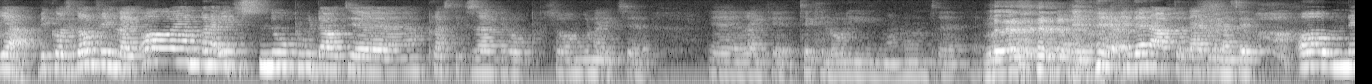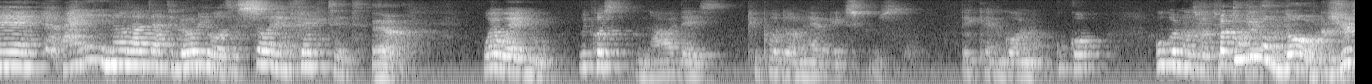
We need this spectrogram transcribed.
yeah, because don't think like, oh, I'm gonna eat Snoop without uh, plastic Zagreb, so I'm gonna eat uh, uh, like uh, take a lolly in my month. Uh, and then after that, you're gonna say, oh, nee, I didn't know that that lolly was so infected. yeah Where were you? Because nowadays people don't have excuse. They can go on Google. Google knows what to But do do. people know? Because you're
